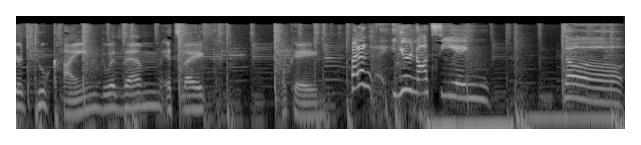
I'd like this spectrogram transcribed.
you're too kind with them, it's like okay, Parang you're not seeing the,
